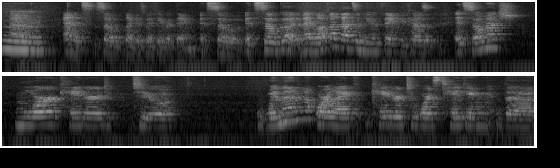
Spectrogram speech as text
Mm. Um, and it's so like it's my favorite thing. It's so it's so good, and I love that that's a new thing because it's so much more catered to women or like catered towards taking the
